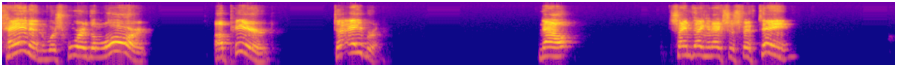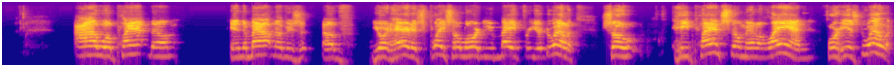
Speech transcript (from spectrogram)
Canaan was where the Lord appeared to Abram. Now, same thing in Exodus 15. I will plant them in the mountain of his of your inheritance place, O Lord, you made for your dwelling. So he plants them in a land for his dwelling.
